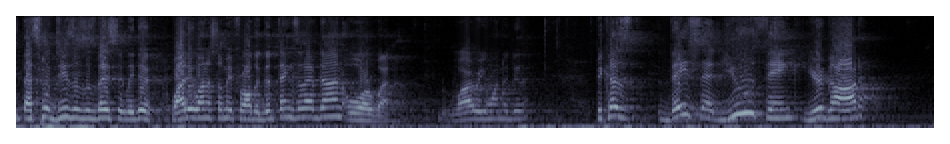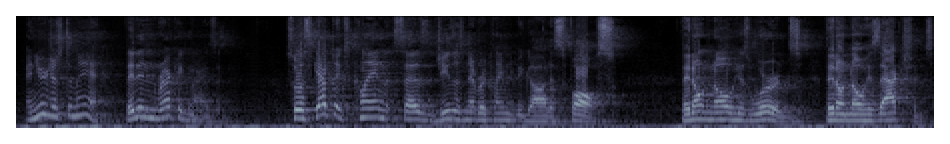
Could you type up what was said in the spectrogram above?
that's what Jesus is basically doing. Why do you want to stone me for all the good things that I've done, or what? Why would you want to do that? Because they said, You think you're God, and you're just a man. They didn't recognize it. So a skeptic's claim that says Jesus never claimed to be God is false. They don't know his words, they don't know his actions,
